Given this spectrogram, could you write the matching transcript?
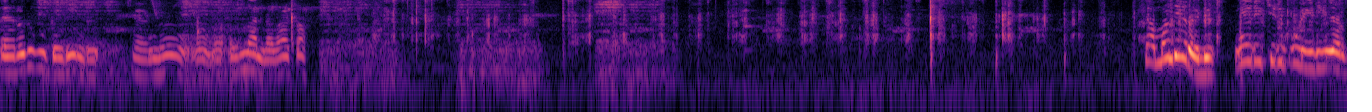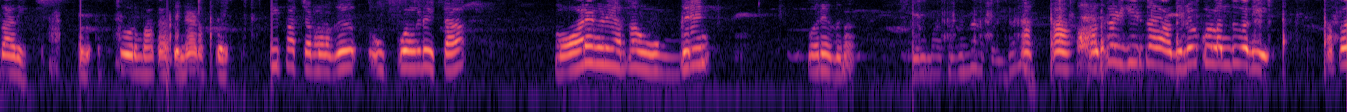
വേറൊരു കൂട്ടുകൂടി ഉണ്ട് ചേട്ടന് അത് നല്ലതാട്ടോ ചമ്മന്തി റെഡി. ഇനി ഒരു ഇച്ചിരി പുളിയിടി ചേർത്താൽ മതി. ചോറും പാത്രത്തിന്റെ അടപ്പ്. ഈ പച്ചമുളക് ഉപ്പും അങ്ങോട്ട് ഇട്ടാൽ മോരങ്ങോട്ട് ചേർത്താൽ ഉഗ്രൻ ഒരിതിന് ആ അത് കഴുകിയെടുത്താൽ അതിലൊക്കെ കുളന്ത് മതി? അപ്പോൾ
